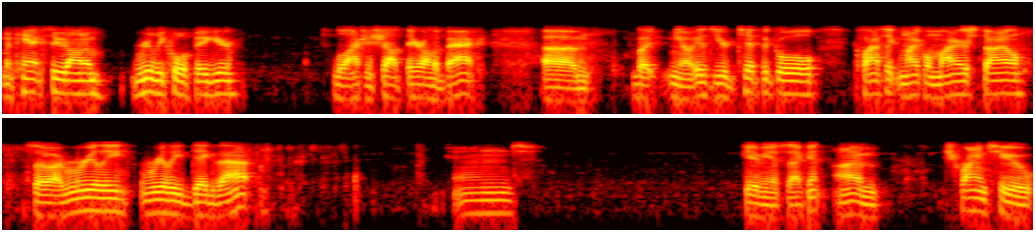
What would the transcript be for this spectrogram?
mechanic suit on him. Really cool figure. Little action shot there on the back. Um, but you know, it's your typical classic Michael Myers style. So I really, really dig that. And give me a second. I'm trying to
